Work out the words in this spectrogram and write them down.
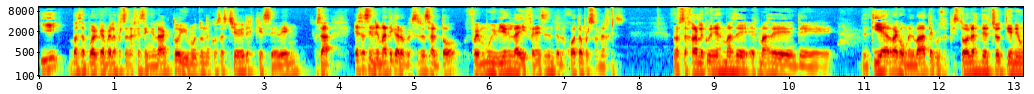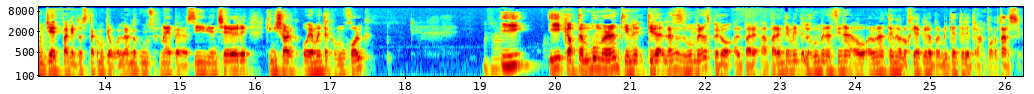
y vas a poder cambiar los personajes en el acto y un montón de cosas chéveres que se ven. O sea, esa cinemática lo que se resaltó fue muy bien la diferencia entre los cuatro personajes. Nuestra Harley Quinn es más de, es más de, de, tierra, con el bate, con sus pistolas. De hecho, tiene un jetpack, entonces está como que volando con su sniper así, bien chévere. King Shark, obviamente, es como un Hulk. Y y Captain Boomerang tiene, tira, lanza sus boomerangs, pero aparentemente los boomerangs tienen alguna tecnología que le permite teletransportarse.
